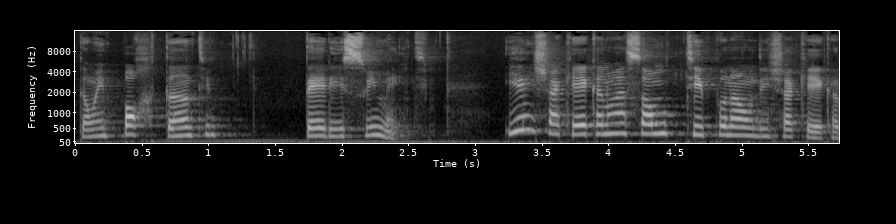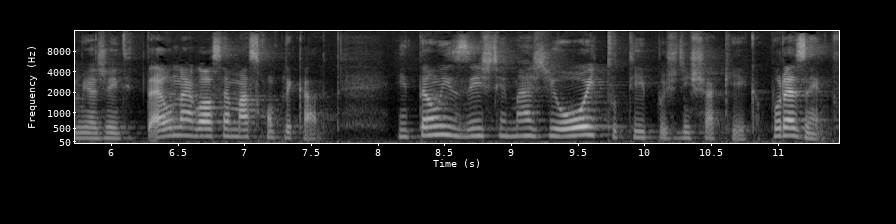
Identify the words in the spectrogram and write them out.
Então é importante ter isso em mente. E a enxaqueca não é só um tipo não de enxaqueca, minha gente. É, o negócio é mais complicado. Então existem mais de oito tipos de enxaqueca. Por exemplo,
